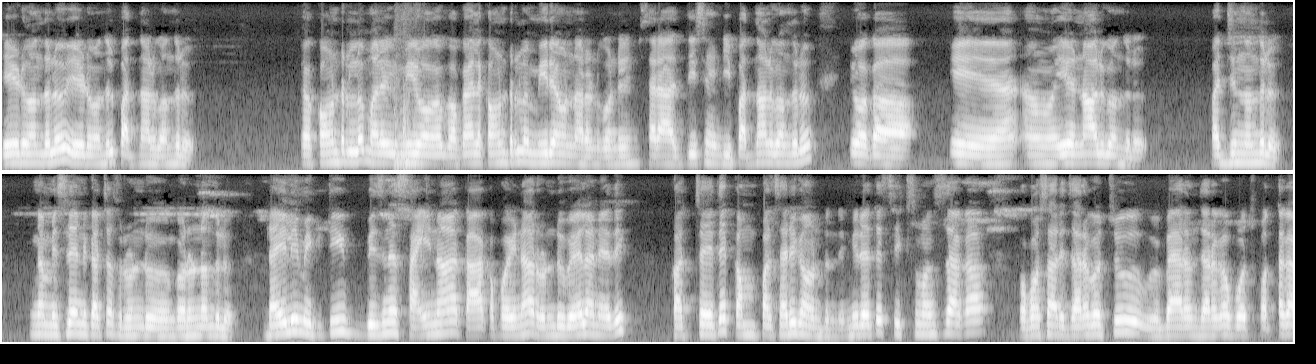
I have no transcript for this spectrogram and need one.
ఏడు వందలు ఏడు వందలు పద్నాలుగు వందలు కౌంటర్లో మరి మీరు ఒక- ఒకవేళ కౌంటర్లో మీరే ఉన్నారనుకోండి సరే అది తీసేయండి. ఈ పద్నాలుగు వందలు ఈ ఒక ఏ ఏ నాలుగు వందలు పద్దెనిమిది వందలు ఇంకా మిస్లేని ఖర్చు అసలు రెండు ఇంకో రెండు వందలు డైలీ మీకు టీ బిజినెస్ అయినా కాకపోయినా రెండు వేలు అనేది ఖర్చు అయితే కంపల్సరీగా ఉంటుంది. మీరైతే సిక్స్ మంత్స్ దాకా ఒక్కోసారి జరగవచ్చు బేరం జరగకపోవచ్చు కొత్తగా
